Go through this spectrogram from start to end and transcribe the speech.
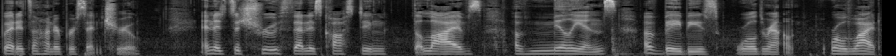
but it's 100% true. And it's the truth that is costing the lives of millions of babies world round, worldwide.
